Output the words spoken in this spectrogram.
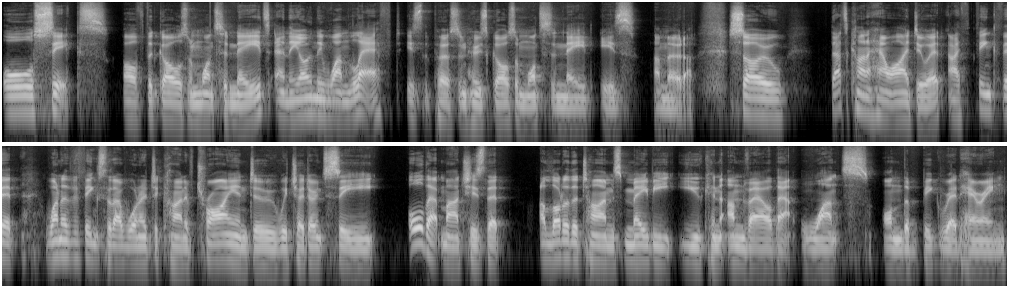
all six of the goals and wants and needs, and the only one left is the person whose goals and wants and need is a murder. So, that's kind of how I do it. I think that one of the things that I wanted to kind of try and do, which I don't see all that much, is that a lot of the times maybe you can unveil that once on the big red herring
